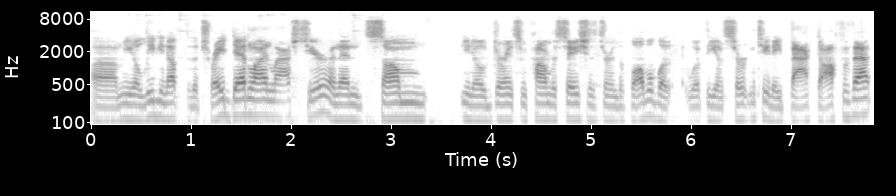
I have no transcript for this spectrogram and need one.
um, you know leading up to the trade deadline last year, and then some you know during some conversations during the bubble, but with the uncertainty, they backed off of that.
